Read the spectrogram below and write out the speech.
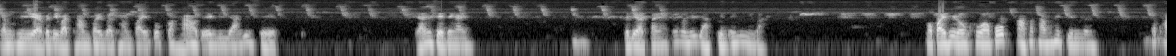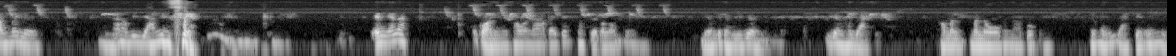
บางทีอะปฏิบัติธรรมไปปฏิบัติธรรมไปปุ๊บก็หาตัวเองมียานพิเศษยานพิเศษยังไงปฏิบัติไปเอ้ยวันนี้อยากกินไอ้นี่ว่ะพอไปที่โรงครัวปุ๊บอ้าวเขาทำให้กินเลย ก็ทำไม่เลยหาวิญญาณพิเศษเป็นอย่างนั้นนะก่อนภาวนาไปปุ๊บพอเกิดอารมณ์เดี๋ยวมันจะมีเรื่อง เรื่องให้อยากพอมันมโนขึ้นมาปุ๊บเรื่องนี้อยากกินไอ้นี่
